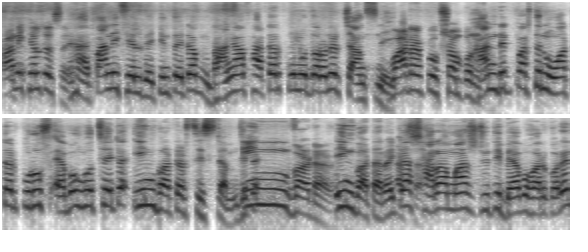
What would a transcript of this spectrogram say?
পানি খেলতেছে। হ্যাঁ পানি খেলবে কিন্তু এটা ভাঙা ফাটার কোনো ধরনের চান্স নেই। ওয়াটারপ্রুফ সম্পূর্ণ। হান্ড্রেড পার্সেন্ট ওয়াটার প্রুফ এবং হচ্ছে এটা ইনভার্টার সিস্টেম ইনভার্টার ইনভার্টার এটা আচ্ছা। সারা মাস যদি ব্যবহার করেন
